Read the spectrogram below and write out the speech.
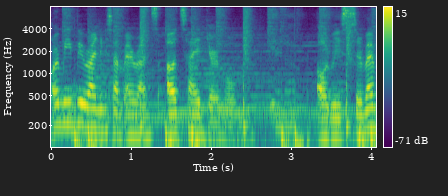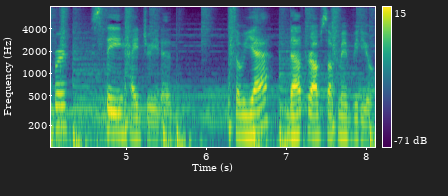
or maybe running some errands outside your home. Always remember, stay hydrated. So yeah, that wraps up my video.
